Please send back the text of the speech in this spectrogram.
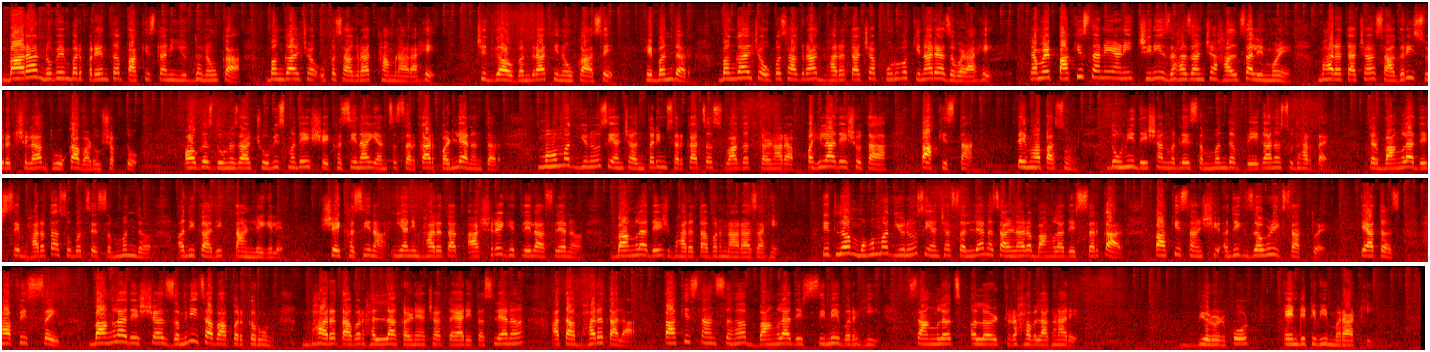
बारा नोव्हेंबरपर्यंत पाकिस्तानी युद्धनौका बंगालच्या उपसागरात थांबणार आहे. चितगाव बंदरात ही नौका असेल. हे बंदर बंगालच्या उपसागरात भारताच्या पूर्व किनाऱ्याजवळ आहे. त्यामुळे पाकिस्तानी आणि चीनी जहाजांच्या हालचालींमुळे भारताच्या सागरी सुरक्षेला धोका वाढू शकतो. ऑगस्ट दोन हजार चोवीसमध्ये शेख हसीना यांचं सरकार पडल्यानंतर मोहम्मद युनुस यांच्या अंतरिम सरकारचं स्वागत करणारा पहिला देश होता पाकिस्तान. तेव्हापासून दोन्ही देशांमधले संबंध वेगानं सुधारत आहेत तर बांगलादेशचे भारतासोबतचे संबंध अधिकाधिक ताणले गेले. शेख हसीना यांनी भारतात आश्रय घेतलेला असल्यानं बांगलादेश भारतावर नाराज आहे. तिथलं मोहम्मद युनुस यांच्या सल्ल्यानं चालणारं बांगलादेश सरकार पाकिस्तानशी अधिक जवळीक साधतोय. त्यातच हाफिज सईद बांगलादेशच्या जमिनीचा वापर करून भारतावर हल्ला करण्याच्या तयारीत असल्यानं आता भारताला पाकिस्तानसह बांगलादेश सीमेवरही चांगलंच अलर्ट राहावं लागणार आहे. Bureau report NDTV Marathi.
